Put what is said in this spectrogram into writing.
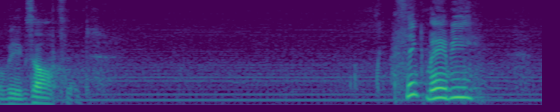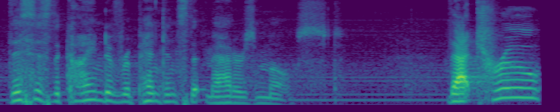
will be exalted. I think maybe this is the kind of repentance that matters most. That true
